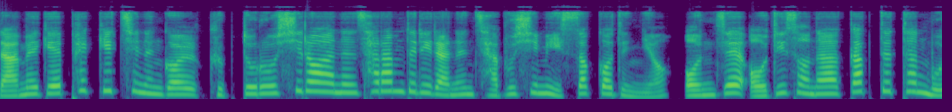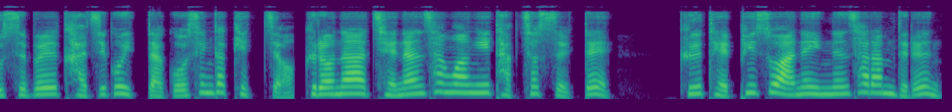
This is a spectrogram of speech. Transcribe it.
남에게 패끼치는 걸 극도로 싫어하는 사람들이라는 자부심이 있었거든요. 언제 어디서나 깍듯한 모습을 가지고 있다고 생각했죠. 그러나 재난 상황이 닥쳤을 때 그 대피소 안에 있는 사람들은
